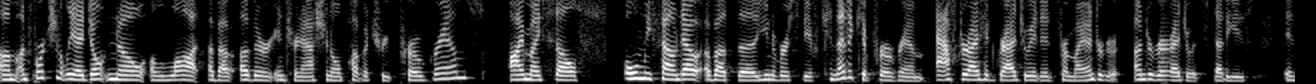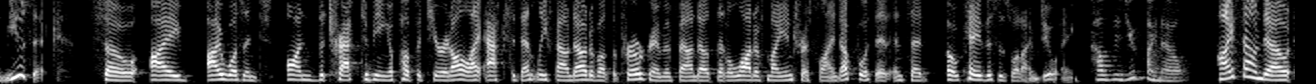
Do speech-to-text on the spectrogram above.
Um, unfortunately, I don't know a lot about other international puppetry programs. I myself only found out about the University of Connecticut program after I had graduated from my under- undergraduate studies in music. So I I wasn't on the track to being a puppeteer at all. I accidentally found out about the program and found out that a lot of my interests lined up with it and said, "Okay, this is what I'm doing." How did you find out? I found out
